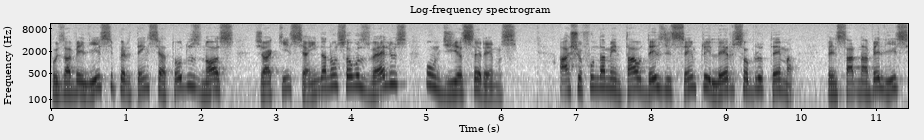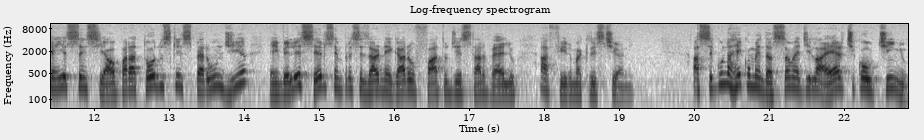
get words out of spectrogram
pois a velhice pertence a todos nós, já que, se ainda não somos velhos, um dia seremos. Acho fundamental desde sempre ler sobre o tema. Pensar na velhice é essencial para todos que esperam um dia envelhecer sem precisar negar o fato de estar velho, afirma Cristiane. A segunda recomendação é de Laerte Coutinho,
